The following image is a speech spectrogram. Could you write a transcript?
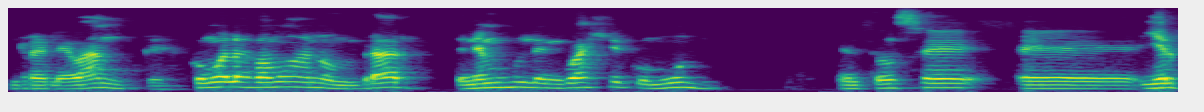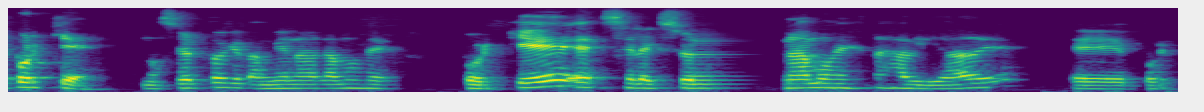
relevantes, cómo las vamos a nombrar, tenemos un lenguaje común. Entonces, eh, y el por qué, ¿no es cierto? Que también hablamos de por qué seleccionamos estas habilidades, eh, por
